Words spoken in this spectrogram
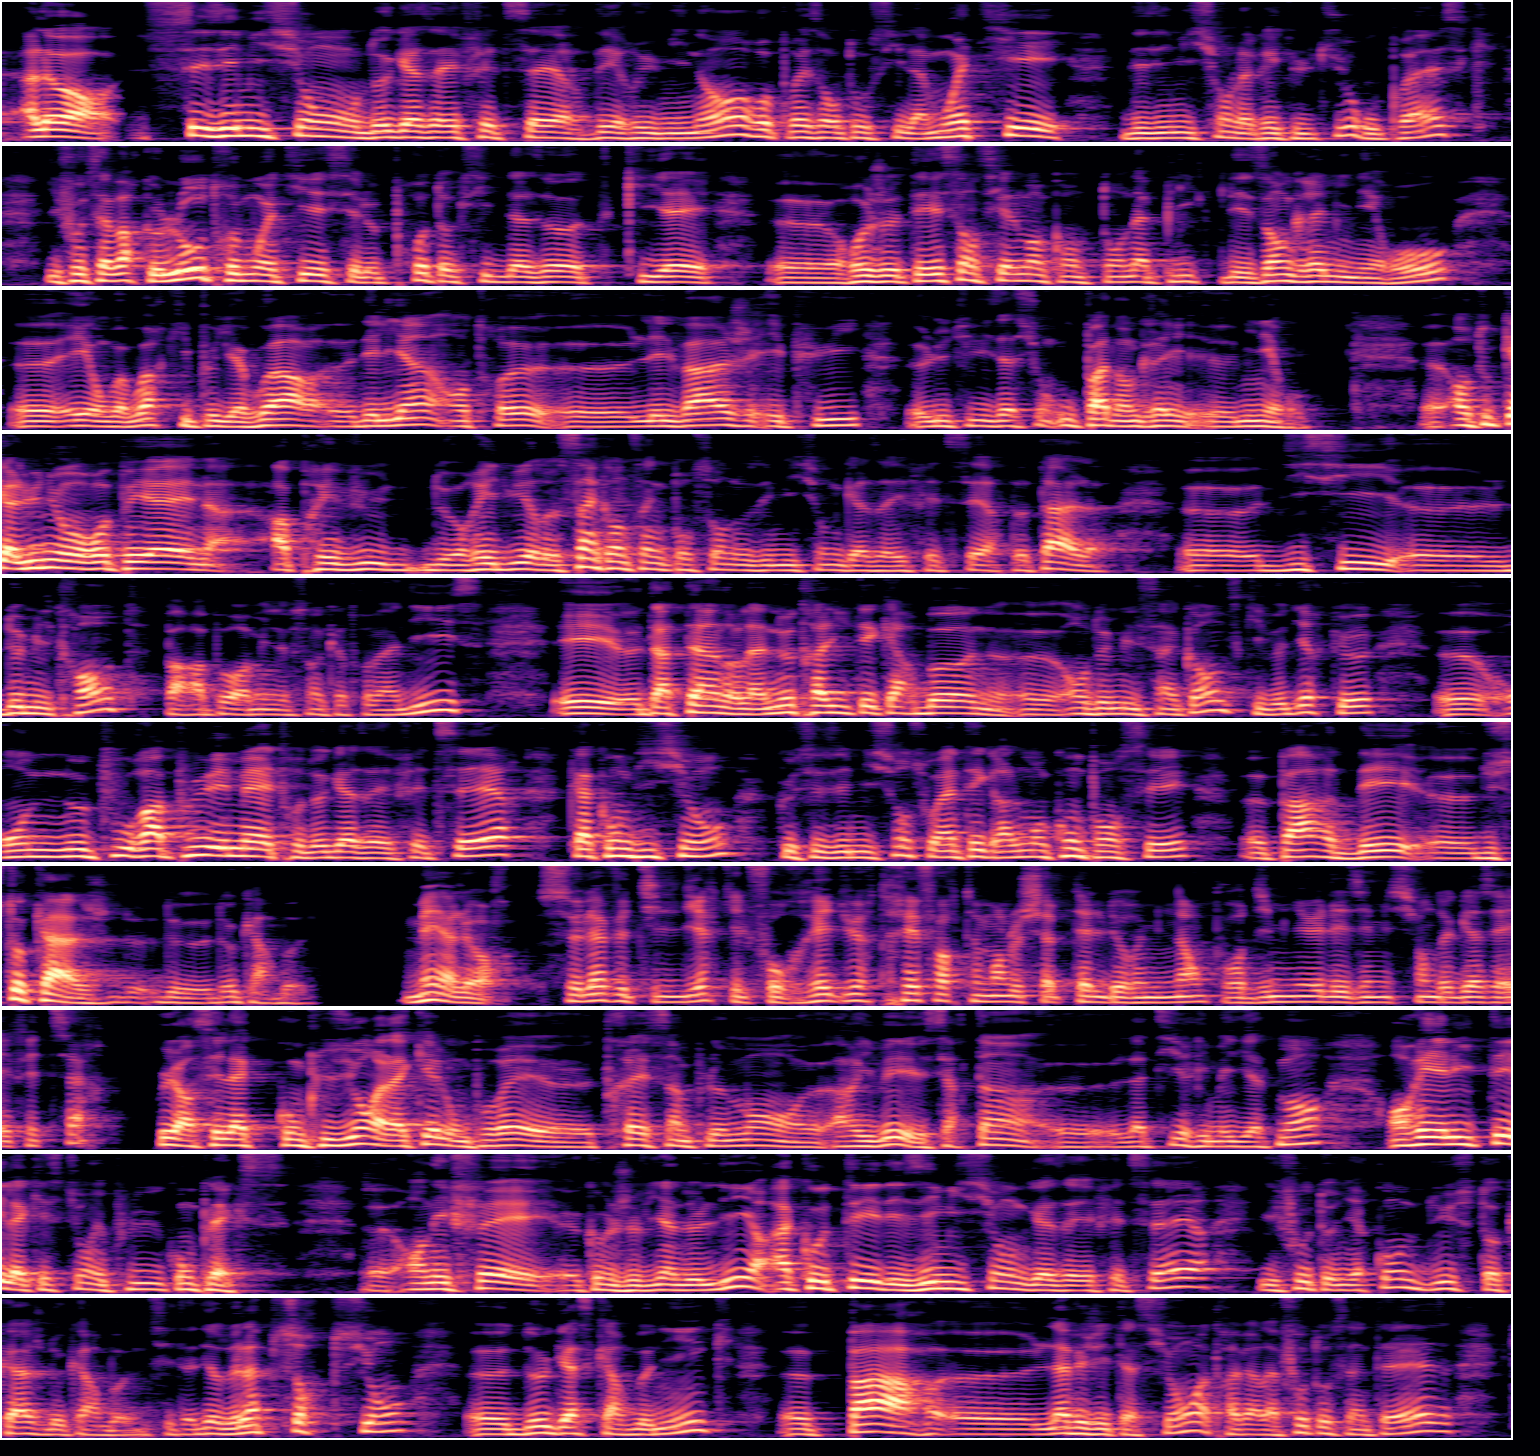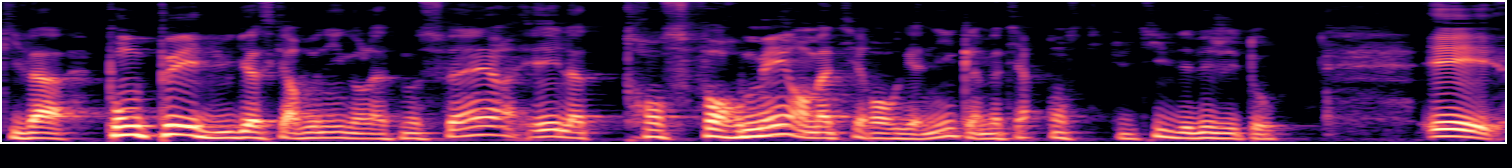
Alors, ces émissions de gaz à effet de serre des ruminants représentent aussi la moitié des émissions de l'agriculture, ou presque. Il faut savoir que l'autre moitié, c'est le protoxyde d'azote qui est euh, rejeté essentiellement quand on applique les engrais minéraux. Euh, et on va voir qu'il peut y avoir euh, des liens entre l'élevage et puis l'utilisation ou pas d'engrais minéraux. Euh, en tout cas, l'Union européenne a prévu de réduire de 55% nos émissions de gaz à effet de serre totales euh, d'ici 2030 euh, par rapport à 1990 et d'atteindre la neutralité carbone en 2050, ce qui veut dire que on ne pourra plus émettre de gaz à effet de serre qu'à condition que ces émissions soient intégralement compensées par du stockage de carbone. Mais alors, cela veut-il dire qu'il faut réduire très fortement le cheptel de ruminants pour diminuer les émissions de gaz à effet de serre? Oui, alors c'est la conclusion à laquelle on pourrait euh, très simplement euh, arriver, et certains euh, l'attirent immédiatement. En réalité, la question est plus complexe. En effet, comme je viens de le dire, à côté des émissions de gaz à effet de serre, il faut tenir compte du stockage de carbone, c'est-à-dire de l'absorption de gaz carbonique par la végétation à travers la photosynthèse qui va pomper du gaz carbonique dans l'atmosphère et la transformer en matière organique, la matière constitutive des végétaux. Et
